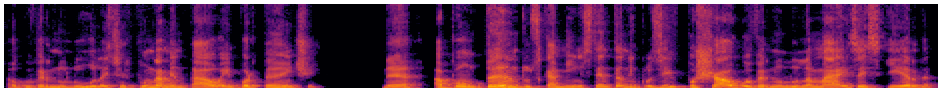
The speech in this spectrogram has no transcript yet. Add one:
ao governo Lula, isso é fundamental, é importante, né? apontando os caminhos, tentando inclusive puxar o governo Lula mais à esquerda,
